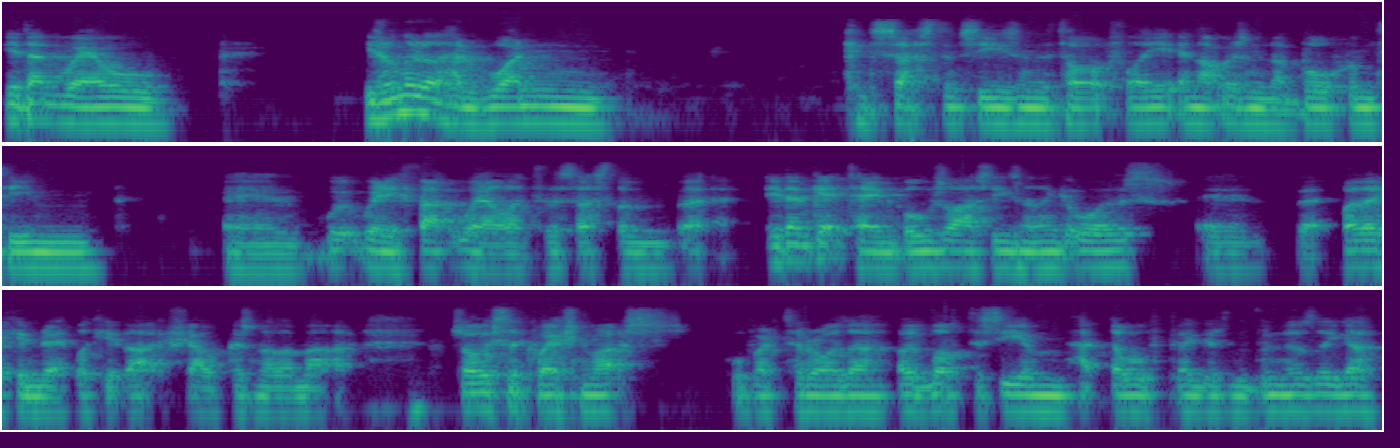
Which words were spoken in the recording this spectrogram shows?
He did well. He's only really had one consistent season in the top flight, and that was in the Bochum team uh, where he fit well into the system. But he did get 10 goals last season, I think it was. Uh, but whether he can replicate that at Schalke is another matter. It's obviously question marks over Terodde. I'd love to see him hit double figures in the Bundesliga.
